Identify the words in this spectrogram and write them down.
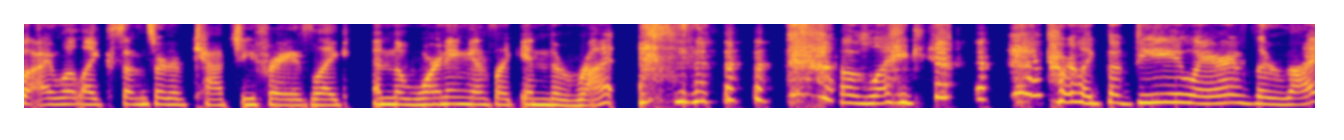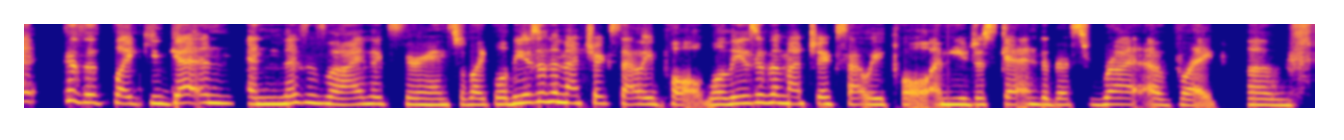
I want like some sort of catchy phrase, like, and the warning is like in the rut. of like, or like, but be aware of the rut because it's like you get in, and this is what I've experienced of like, well, these are the metrics that we pull. Well, these are the metrics that we pull. And you just get into this rut of like, of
